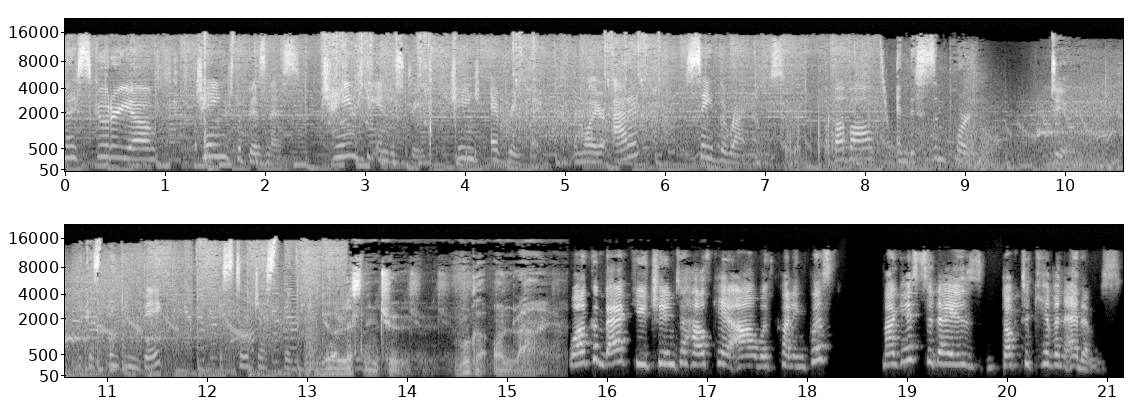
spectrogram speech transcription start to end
Nice scooter, yo. Change the business. Change the industry. Change everything. And while you're at it, save the rhinos. Above all, and this is important, do. Because thinking big is still just thinking. You're listening to Vuka Online. Welcome back. You tune to Healthcare Hour with Colleen Qvist. My guest today is Dr. Kevin Adams.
